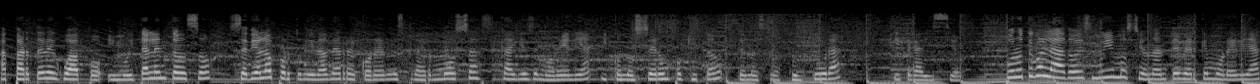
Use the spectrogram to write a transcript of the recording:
aparte de guapo y muy talentoso, se dio la oportunidad de recorrer nuestras hermosas calles de Morelia y conocer un poquito de nuestra cultura y tradición. Por otro lado, es muy emocionante ver que Morelia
